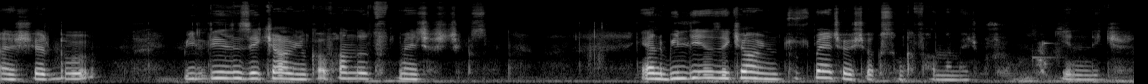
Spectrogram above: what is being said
Yaşar bu bildiğin zeka oyunu kafanda tutmaya çalışacaksın. Yani bildiğin zeka oyunu tutmaya çalışacaksın kafanda mecbur. Yenildik.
